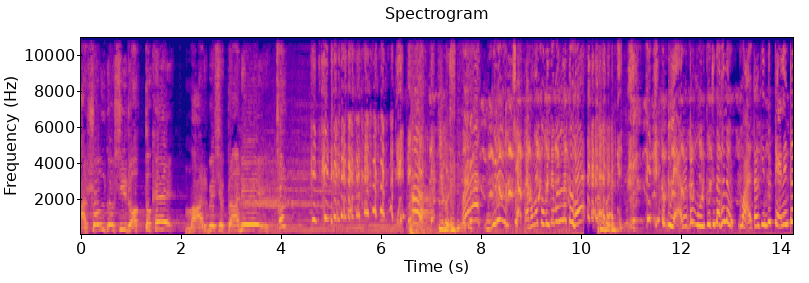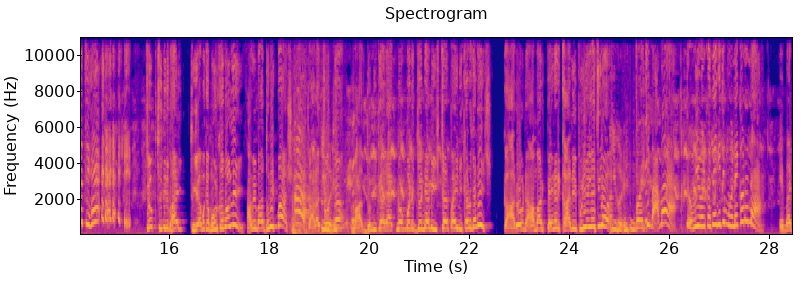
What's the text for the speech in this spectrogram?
আসল দোষীর রক্ত খেয়ে মারবে সে প্রাণে তুই আমাকে মূর্খ বললি? আমি মাধ্যমিক পাস। সারা চোদ্দা মাধ্যমিক আর এক নম্বরের জন্য আমি স্টার পাইনি কেন জানিস? কারণ আমার পেনের কালি ফুরিয়ে গেছিল। বলছি বাবা তুমি ওর কথা কিছু মনে করো না? এবার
